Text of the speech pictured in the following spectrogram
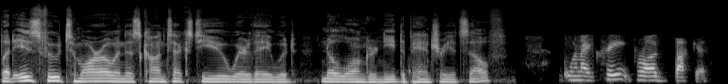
But is food tomorrow in this context to you where they would no longer need the pantry itself? When I create broad buckets,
